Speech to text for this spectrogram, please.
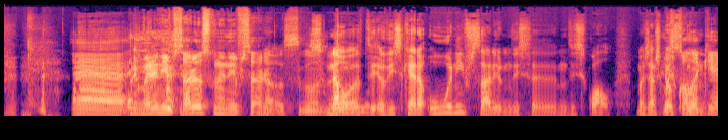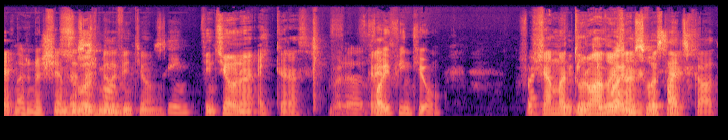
O Ah, primeiro aniversário ou o segundo aniversário? Não, o segundo. Não, eu eu disse que era o aniversário, não disse, não disse qual. Mas acho que Mas é o qual é segundo. que é? Nós nascemos em Segundo. 2021. sim. 21, não é? Ai, caralho. Verdade. Foi 21. Foi. Já maturam há 21, dois anos Suicide. Squad.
